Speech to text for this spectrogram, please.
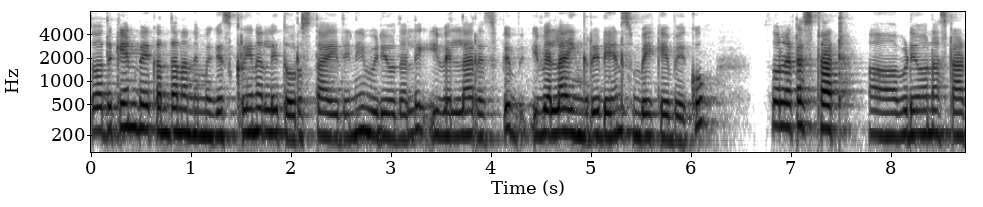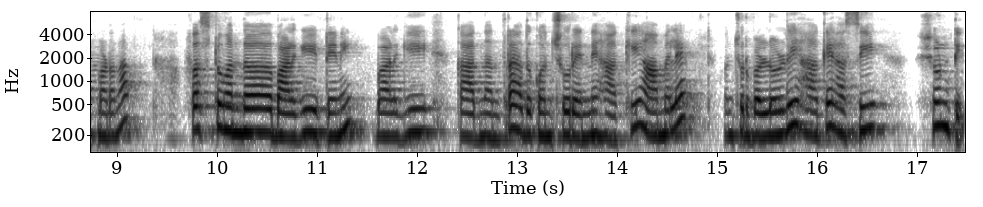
ಸೊ ಅದಕ್ಕೇನು ಬೇಕಂತ ನಾನು ನಿಮಗೆ ಸ್ಕ್ರೀನಲ್ಲಿ ತೋರಿಸ್ತಾ ಇದ್ದೀನಿ ವಿಡಿಯೋದಲ್ಲಿ. ಇವೆಲ್ಲ ರೆಸಿಪಿ ಇವೆಲ್ಲ ಇಂಗ್ರೀಡಿಯೆಂಟ್ಸ್ ಬೇಕೇ ಬೇಕು. ಸೊ ಲೆಟ್ ಅಸ್ ಸ್ಟಾರ್ಟ್ ವಿಡಿಯೋನ ಸ್ಟಾರ್ಟ್ ಮಾಡೋಣ. ಫಸ್ಟು ಒಂದು ಬಾಳ್ಗಿ ಇಟ್ಟೀನಿ. ಬಾಳ್ಗಿ ಕಾದ ನಂತರ ಅದಕ್ಕೊಂಚೂರು ಎಣ್ಣೆ ಹಾಕಿ, ಆಮೇಲೆ ಒಂಚೂರು ಬೆಳ್ಳುಳ್ಳಿ ಹಾಗೆ ಹಸಿ ಶುಂಠಿ.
